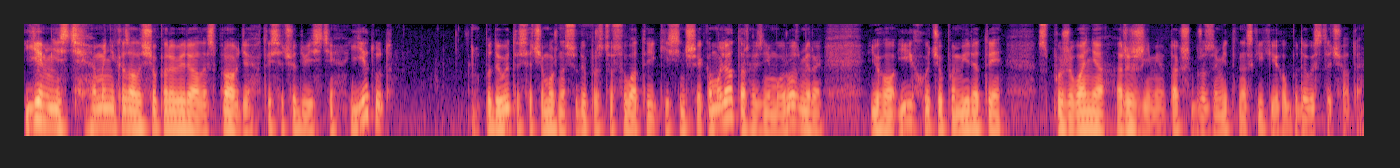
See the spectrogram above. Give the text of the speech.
Ємність, мені казали, що перевіряли, справді 1200 є тут. Подивитися, чи можна сюди пристосувати якийсь інший акумулятор, зніму розміри його і хочу поміряти споживання режимів, так, щоб розуміти, наскільки його буде вистачати.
